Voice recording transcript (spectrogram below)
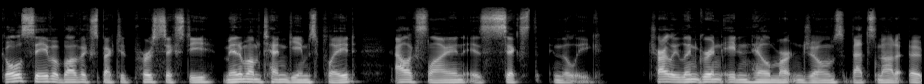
Goals save above expected per 60, minimum 10 games played. Alex Lyon is sixth in the league. Charlie Lindgren, Adin Hill, Martin Jones. That's not a, a,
